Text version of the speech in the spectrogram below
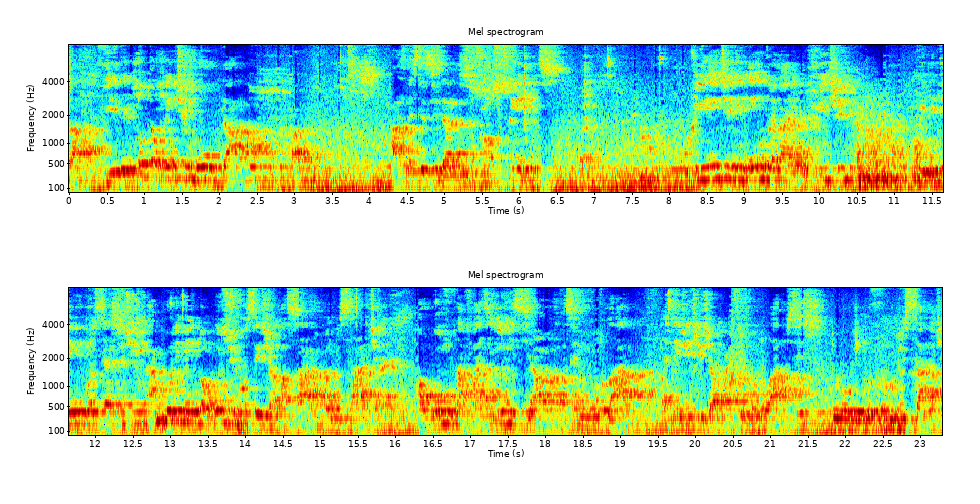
tá? e ele é totalmente moldado tá? às necessidades dos nossos clientes cliente ele entra na EcoFit, ele tem um processo de acolhimento. Alguns de vocês já passaram pelo start, né? Alguns na fase inicial, estava sendo modulado, mas tem gente que já participou do ápice do, do, do start.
